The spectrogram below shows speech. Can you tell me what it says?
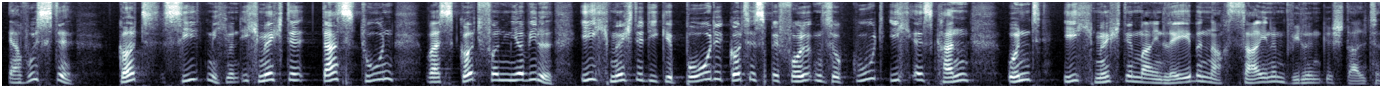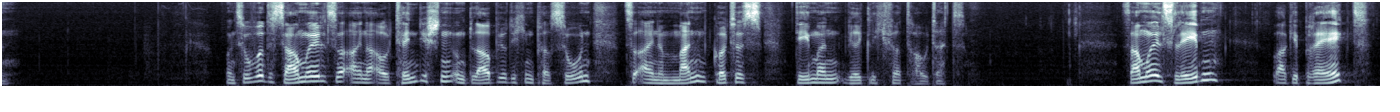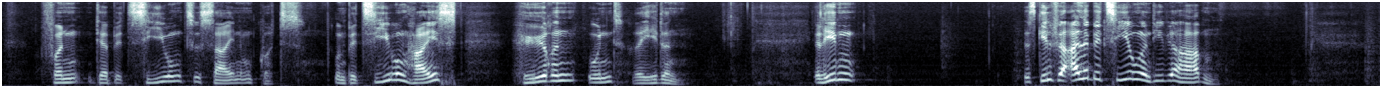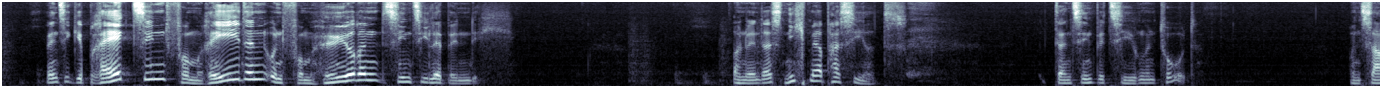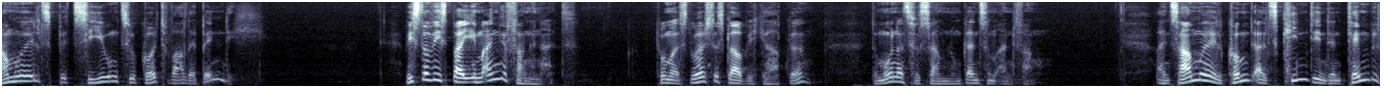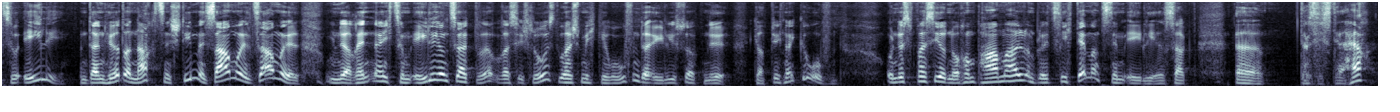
Er wusste, Gott sieht mich und ich möchte das tun, was Gott von mir will. Ich möchte die Gebote Gottes befolgen, so gut ich es kann, und ich möchte mein Leben nach seinem Willen gestalten. Und so wurde Samuel zu einer authentischen und glaubwürdigen Person, zu einem Mann Gottes, dem man wirklich vertraut hat. Samuels Leben war geprägt von der Beziehung zu seinem Gott. Und Beziehung heißt hören und reden. Ihr Lieben, das gilt für alle Beziehungen, die wir haben wenn sie geprägt sind vom Reden und vom Hören, sind sie lebendig. Und wenn das nicht mehr passiert, dann sind Beziehungen tot. Und Samuels Beziehung zu Gott war lebendig. Wisst ihr, wie es bei ihm angefangen hat? Thomas, du hast das, glaube ich, gehabt, gell? Der Monatsversammlung ganz am Anfang. Ein Samuel kommt als Kind in den Tempel zu Eli und dann hört er nachts eine Stimme, Samuel, Samuel. Und er rennt eigentlich zum Eli und sagt, was ist los, du hast mich gerufen. Der Eli sagt, nee, ich habe dich nicht gerufen. Und das passiert noch ein paar Mal und plötzlich dämmert es dem Eli. Er sagt, äh, das ist der Herr.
